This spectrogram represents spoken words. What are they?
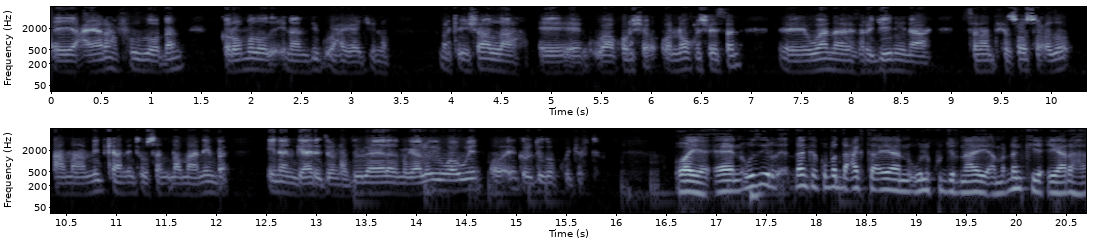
cayaaraha fudud oo dhan garoomadooda inaan dib u hagaajino. Marka insha allah waa qorshe oo noo qorshaysan waana rajayneynaa sanadka soo socdo ama midkan intuusan dhammaaninba inaan gaari doono. Hadduu magaalooyin waaweyn oo ay goldogob ku jirto. Waaya wasiir dhanka kubadda cagta ayaan weli ku jirnaayey ama dhankii ciyaaraha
